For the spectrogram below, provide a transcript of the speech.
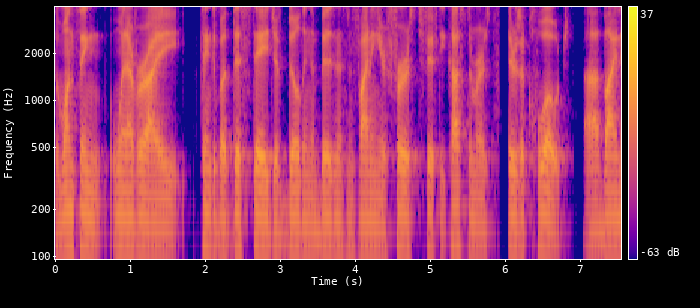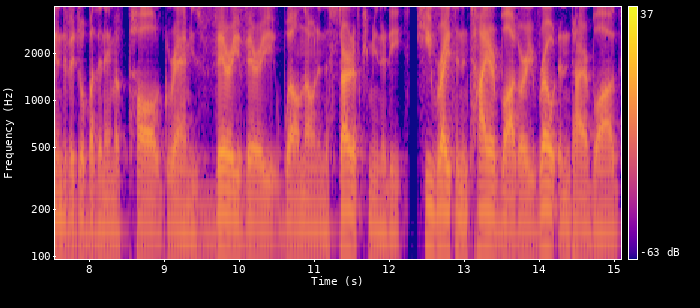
The one thing, whenever I think about this stage of building a business and finding your first 50 customers, there's a quote uh, by an individual by the name of Paul Graham. He's very, very well known in the startup community. He writes an entire blog, or he wrote an entire blog,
